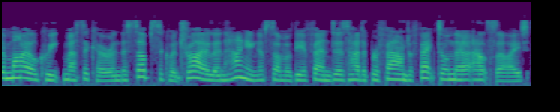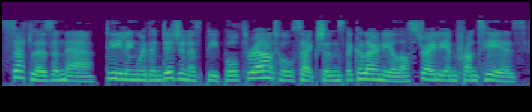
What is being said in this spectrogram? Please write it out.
The Myall Creek Massacre and the subsequent trial and hanging of some of the offenders had a profound effect on their outside settlers and their dealing with indigenous people throughout all sections of the colonial Australian frontiers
